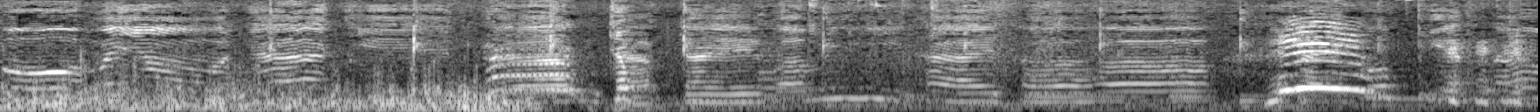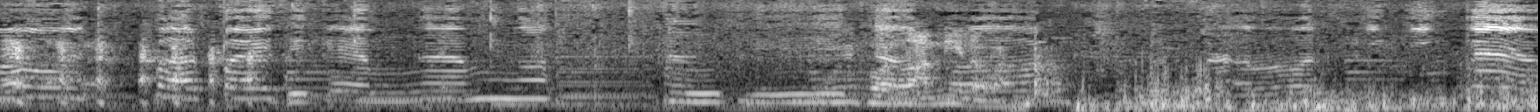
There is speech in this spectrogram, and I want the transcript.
โอ้ไม่ยอดยาจีนจับใจว่ามีทายทอให้กุบเกียรติน้อยปาดไปที่แก้มงามงอทั้งที่เจ้าของสอนจริงๆแก้ว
